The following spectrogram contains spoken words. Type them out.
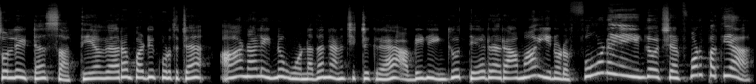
சொல்லிட்ட சத்தியம் வேற பண்ணி கொடுத்துட்டேன். ஆனாலும் இன்னும் உன்னதான் நினைச்சிட்டு இருக்கிற. அப்படின்னு எங்கேயோ தேடுறாமா என்னோட போனை எங்க வச்சேன் போன் பாத்தியா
